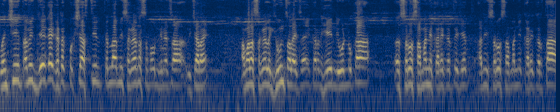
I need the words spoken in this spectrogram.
वंचित आम्ही जे काही घटक पक्ष असतील त्यांना आम्ही सगळ्यांना समावून घेण्याचा विचार आहे. आम्हाला सगळ्याला घेऊन चालायचं आहे कारण हे निवडणुका अ, सर्वसामान्य कार्यकर्त्याचे आहेत आणि सर्वसामान्य कार्यकर्ता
